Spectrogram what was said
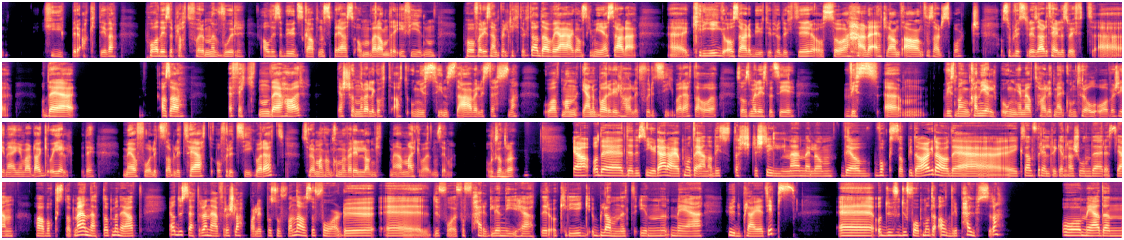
hyperaktive på disse plattformene hvor alle disse budskapene spres om hverandre i feeden. På for eksempel TikTok, da, der hvor jeg er ganske mye, så er det eh, krig, og så er det beautyprodukter, og så er det et eller annet annet, og så er det sport, og så plutselig så er det Taylor Swift. Eh, og det Altså, effekten det har Jeg skjønner veldig godt at unge syns det er veldig stressende, og at man gjerne bare vil ha litt forutsigbarhet, da, og sånn som Elisabeth sier, hvis, um, hvis man kan hjelpe unge med å ta litt mer kontroll over sin egen hverdag, og hjelpe dem med å få litt stabilitet og forutsigbarhet, så tror jeg man kan komme veldig langt med merkevarene sine. Alexandra? Ja, og det, det, du sier der, er jo på en måte en av de største skillene mellom det å vokse opp i dag, da, og det ikke sant, foreldregenerasjonen deres igjen har vokst opp med, nettopp med det at ja, du setter deg ned for å slappe av litt på sofaen, da, og så får du eh, Du får forferdelige nyheter og krig blandet inn med hudpleietips. Eh, og du, du, får på en måte aldri pause, da. Og med den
